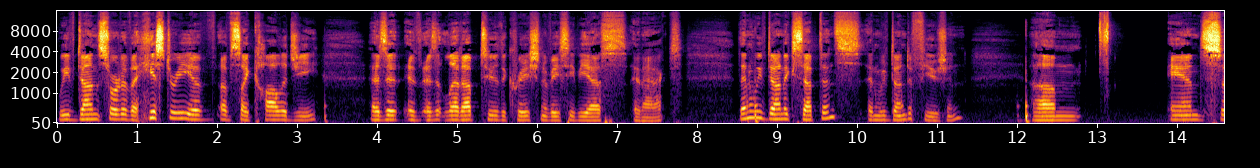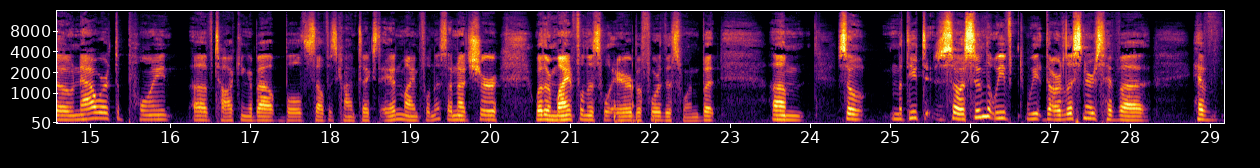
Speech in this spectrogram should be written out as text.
We've done sort of a history of, of psychology as it as it led up to the creation of ACBS and ACT. Then we've done acceptance and we've done defusion. Um, and so now we're at the point of talking about both self as context and mindfulness. I'm not sure whether mindfulness will air before this one, but um, so Matthew, so assume that we've we, our listeners have uh, have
